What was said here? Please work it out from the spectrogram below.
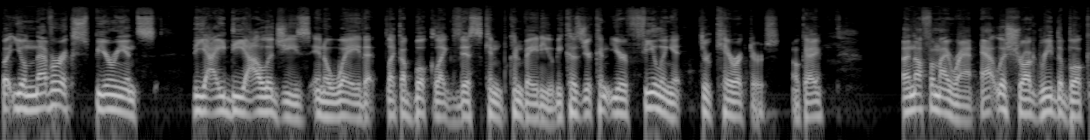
but you'll never experience the ideologies in a way that like a book like this can convey to you because you're you're feeling it through characters okay? Enough of my rant. Atlas shrugged. Read the book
